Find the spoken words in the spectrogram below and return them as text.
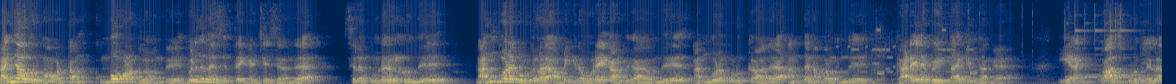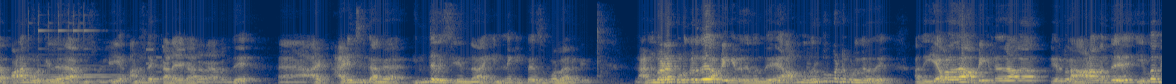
தஞ்சாவூர் மாவட்டம் கும்பகோணத்தில் வந்து விடுதலை சிறுத்தை கட்சியை சேர்ந்த சில குண்டர்கள் வந்து நன்கொடை கொடுக்கல அப்படிங்கிற ஒரே காரணத்துக்காக வந்து நன்கொடை கொடுக்காத அந்த நபரை வந்து கடையில் போய் தாக்கியிருக்காங்க. எனக்கு காசு கொடுக்கல பணம் கொடுக்கல அப்படின்னு சொல்லி அந்த கடைக்காரரை வந்து அடிச்சிருக்காங்க. இந்த விஷயம்தான் இன்னைக்கு பேச போல இருக்கு. நன்கொடை கொடுக்கறது அப்படிங்கிறது வந்து அவங்க விருப்பப்பட்டு கொடுக்கறது. அது எவ்வளோதான் அப்படிங்கிறதால இருக்கலாம். ஆனால் வந்து இவங்க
